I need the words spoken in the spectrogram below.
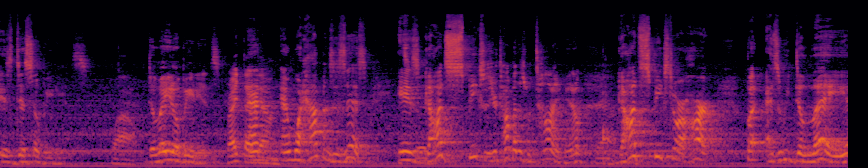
is disobedience. Delayed obedience. Write that and, down. And what happens is this, is. God speaks, as you're talking about this with time, you know? Yeah. God speaks to our heart, but as we delay,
